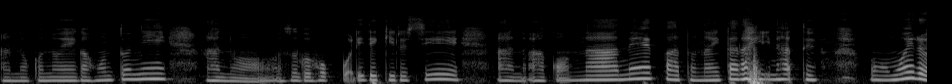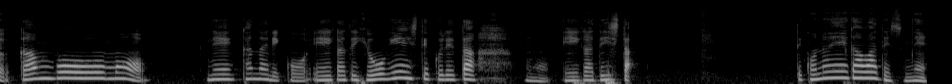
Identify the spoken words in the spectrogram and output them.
あの、この映画本当に、あの、すごいほっこりできるし、あの、あ、こんなね、パートナーいたらいいなって、思える願望も、ね、かなりこう映画で表現してくれたもう映画でした。で、この映画はですね、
